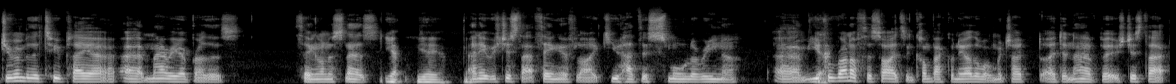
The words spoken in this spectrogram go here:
Do you remember the two-player uh, Mario Brothers thing on a SNES? Yeah, yeah, yeah. yeah. and it was just that thing of like you had this small arena. Um, you Yeah. could run off the sides and come back on the other one, which I I didn't have, but it was just that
